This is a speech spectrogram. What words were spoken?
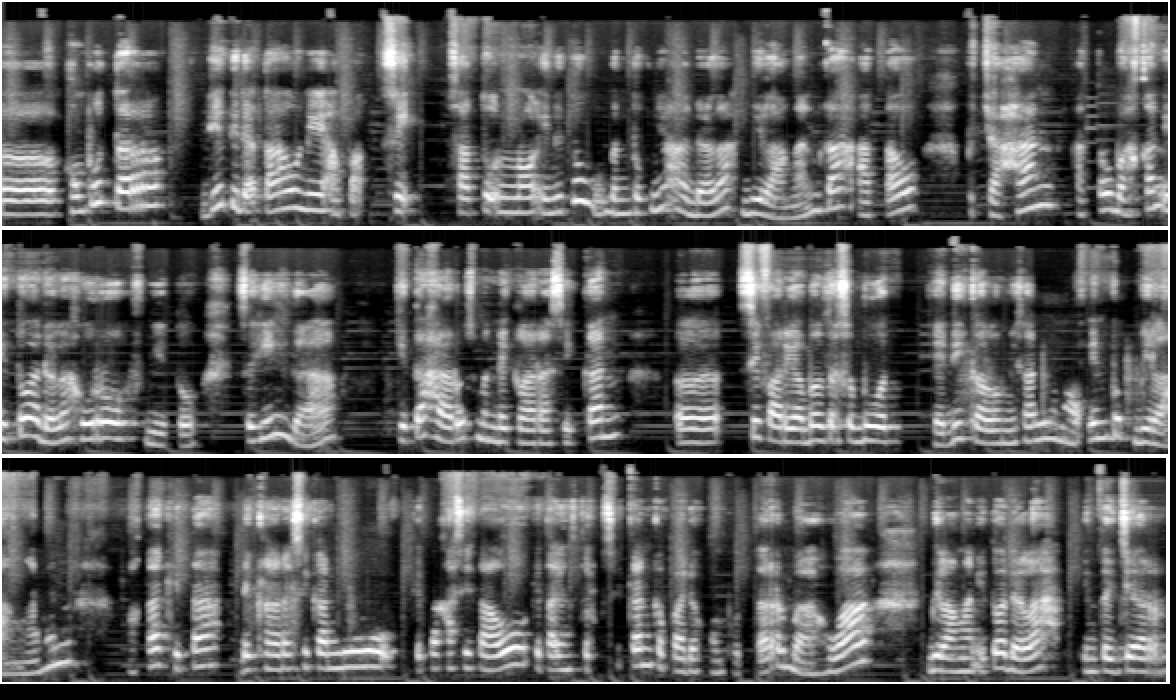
eh, komputer dia tidak tahu nih apa si 10 ini tuh bentuknya adalah bilangan kah atau pecahan atau bahkan itu adalah huruf gitu. Sehingga kita harus mendeklarasikan uh, si variabel tersebut. Jadi kalau misalnya mau input bilangan, maka kita deklarasikan dulu, kita kasih tahu, kita instruksikan kepada komputer bahwa bilangan itu adalah integer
